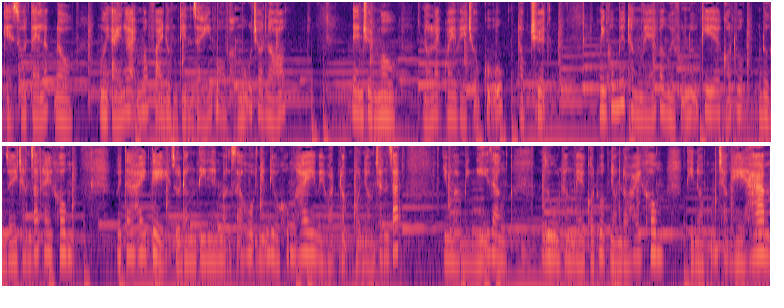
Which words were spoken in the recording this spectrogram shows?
Kẻ xua tay lắc đầu Người ái ngại móc vài đồng tiền giấy bỏ vào mũ cho nó. Đèn chuyển màu, Nó lại quay về chỗ cũ, Đọc truyện. Mình không biết thằng bé và người phụ nữ kia có thuộc đường dây chăn dắt hay không. Người ta hay kể rồi đăng tin lên mạng xã hội những điều không hay về hoạt động của nhóm chăn dắt. Nhưng mà mình nghĩ rằng, dù thằng bé có thuộc nhóm đó hay không, thì nó cũng chẳng hề ham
